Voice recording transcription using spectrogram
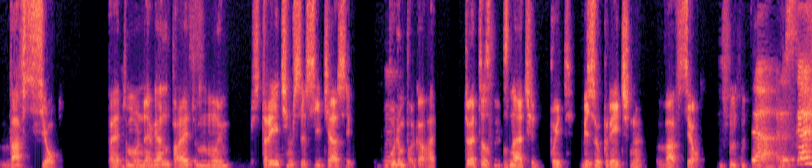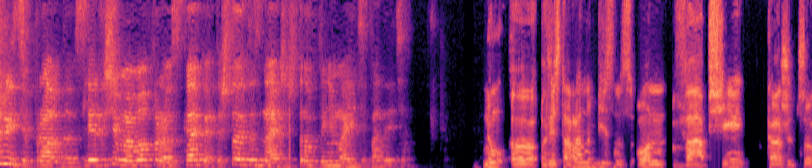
во всем. Поэтому, наверное, поэтому мы встретимся сейчас и будем поговорить. Что это значит быть безупречно во всем? Да, расскажите, правда. Следующий мой вопрос. Как это? Что это значит? Что вы понимаете под этим? Ну, э, ресторанный бизнес, он вообще кажется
